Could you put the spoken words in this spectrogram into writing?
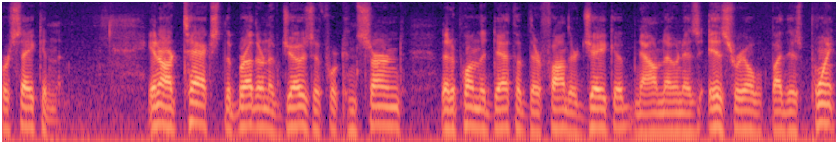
forsaken them. In our text, the brethren of Joseph were concerned that upon the death of their father Jacob, now known as Israel by this point,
